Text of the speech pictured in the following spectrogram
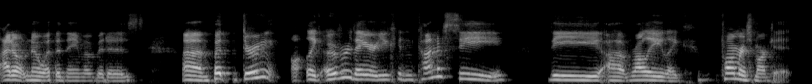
I don't know what the name of it is. Um, but during like over there, you can kind of see the uh, Raleigh like farmers market.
